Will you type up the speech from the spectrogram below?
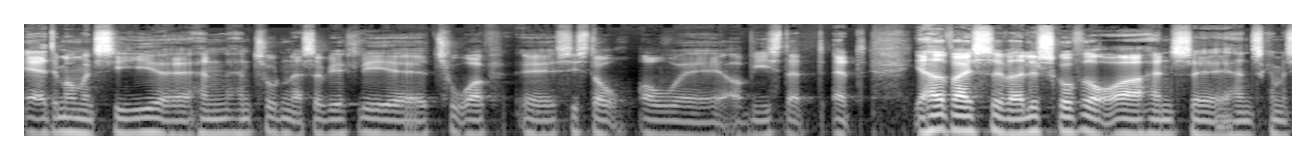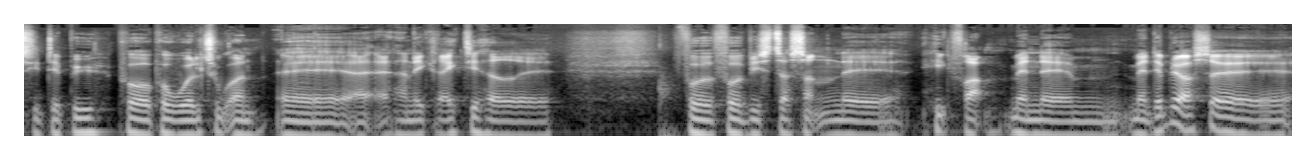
Ja, det må man sige. Uh, han, han tog den altså virkelig uh, to op uh, sidste år og, uh, og viste, at, at jeg havde faktisk været lidt skuffet over hans, uh, hans kan man sige, debut på, på World-turen. Uh, at, han ikke rigtig havde uh, fået, fået vist sig sådan uh, helt frem. Men, øh, men det bliver også øh,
